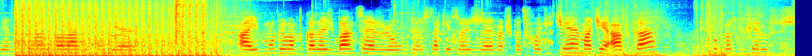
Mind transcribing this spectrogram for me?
Więc rozwalamy sobie... A i mogę wam pokazać Banzer Room. To jest takie coś, że na przykład wchodzicie, macie awka, po prostu się rusz,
